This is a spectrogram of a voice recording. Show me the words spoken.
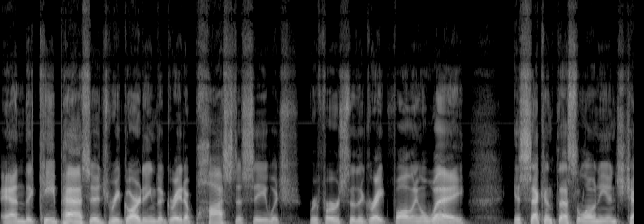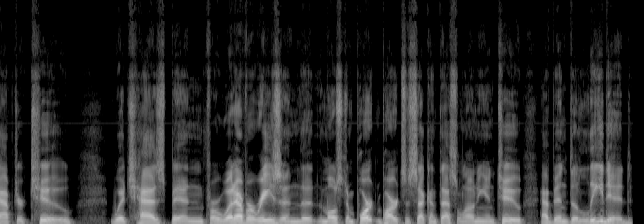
and the key passage regarding the great apostasy, which refers to the great falling away, is Second Thessalonians chapter 2, which has been, for whatever reason, the, the most important parts of Second Thessalonians 2 have been deleted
